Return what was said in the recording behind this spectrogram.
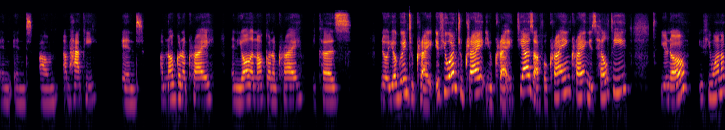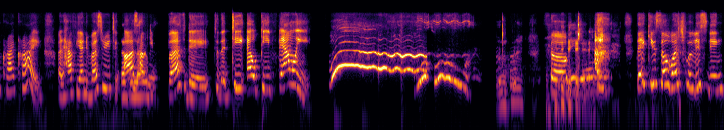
and and um i'm happy and i'm not gonna cry and y'all are not gonna cry because no you're going to cry. If you want to cry you cry. Tears are for crying. Crying is healthy you know? If you want to cry cry. But happy anniversary to us. happy birthday to the tlp family. Mhm. So thank you so much for listening.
